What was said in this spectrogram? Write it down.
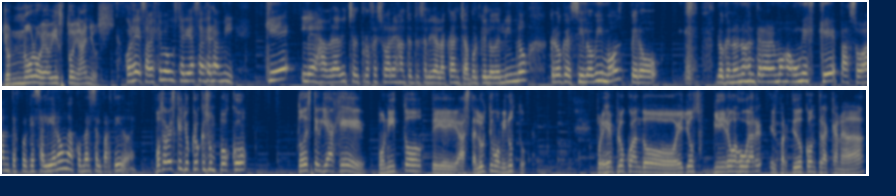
yo no lo había visto en años. Jorge, ¿sabes qué me gustaría saber a mí? ¿Qué les habrá dicho el profesor Suárez antes de salir a la cancha? Porque lo del himno creo que sí lo vimos, pero lo que no nos enteraremos aún es qué pasó antes, porque salieron a comerse el partido. ¿eh? Vos sabés que yo creo que es un poco todo este viaje bonito de hasta el último minuto. Por ejemplo, cuando ellos vinieron a jugar el partido contra Canadá,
